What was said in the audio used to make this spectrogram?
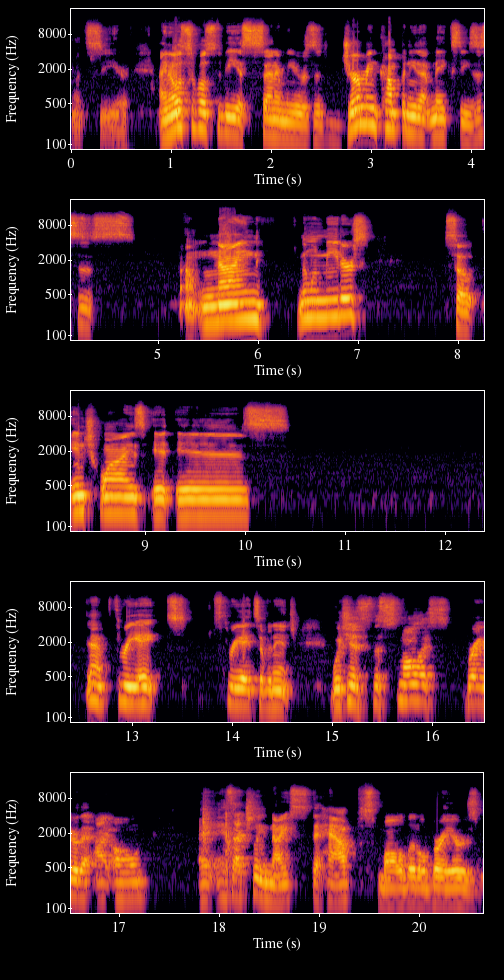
Let's see here. I know it's supposed to be a centimeter. It's a German company that makes these. This is about 9 millimeters. So inch-wise, it is, yeah, 3 eighths. It's 3 eighths of an inch, which is the smallest brayer that I own. It's actually nice to have small little brayers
